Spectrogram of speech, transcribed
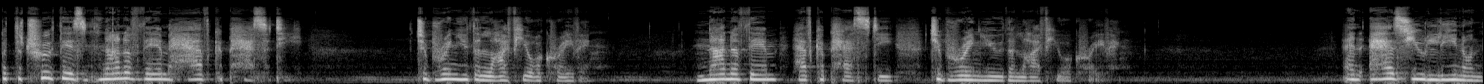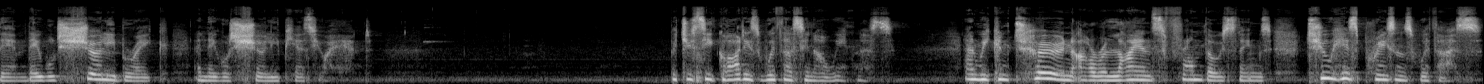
But the truth is, none of them have capacity to bring you the life you are craving. None of them have capacity to bring you the life you are craving. And as you lean on them, they will surely break and they will surely pierce your hand. But you see, God is with us in our weakness. And we can turn our reliance from those things to His presence with us.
